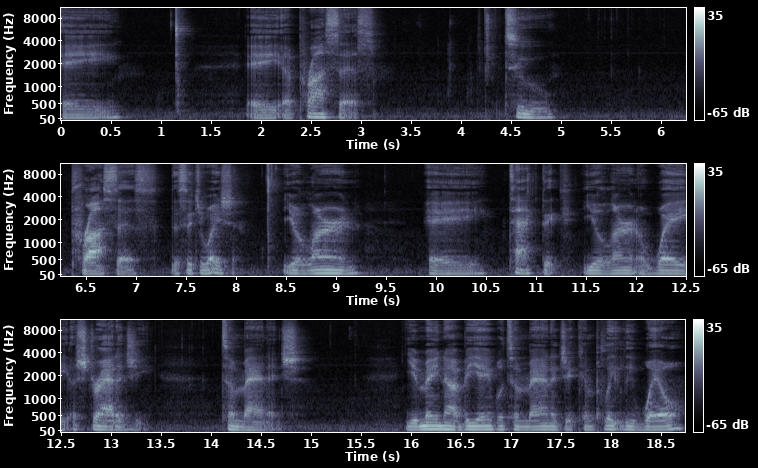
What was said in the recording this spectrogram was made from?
a a, a process to process the situation. You'll learn a tactic, you'll learn a way, a strategy to manage. You may not be able to manage it completely well,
